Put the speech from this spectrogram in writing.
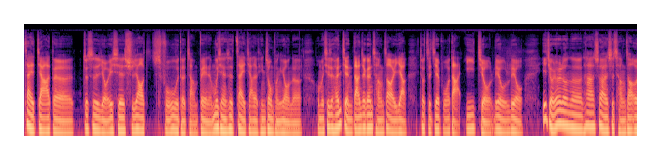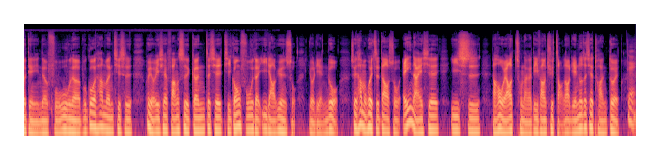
在家的。就是有一些需要服务的长辈呢，目前是在家的听众朋友呢，我们其实很简单，就跟长照一样，就直接拨打一九六六一九六六呢。它虽然是长照二点零的服务呢，不过他们其实会有一些方式跟这些提供服务的医疗院所有联络，所以他们会知道说，诶，哪一些医师，然后我要从哪个地方去找到联络这些团队。对。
